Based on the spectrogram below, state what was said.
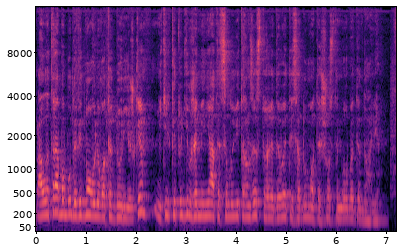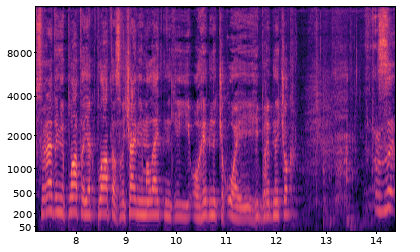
але треба буде відновлювати доріжки і тільки тоді вже міняти силові транзистори, дивитися, думати, що з тим робити далі. Всередині плата як плата, звичайний маленький огидничок, ой, гібридничок з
